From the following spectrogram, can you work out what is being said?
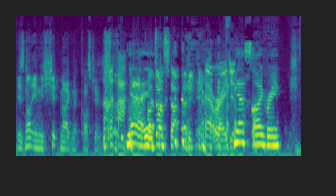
He's not in his shit magnet costume. Yeah, yeah. Oh, don't start that again. Outrageous. Yes, I agree.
